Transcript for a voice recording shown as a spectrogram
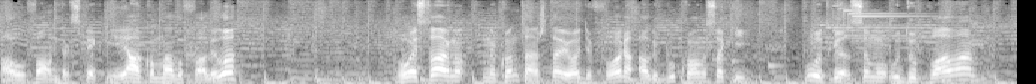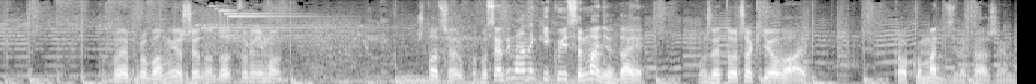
Au, Founder Spec mi je jako malo falilo. Ovo je stvarno, ne kontam šta je ovdje fora, ali bukvalno svaki put ga samo uduplavam. Tako da probamo još jednom da otvorimo. Šta će, pa posljedno ima neki koji se manje daje. Možda je to čak i ovaj. Kao komadić da kažemo,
